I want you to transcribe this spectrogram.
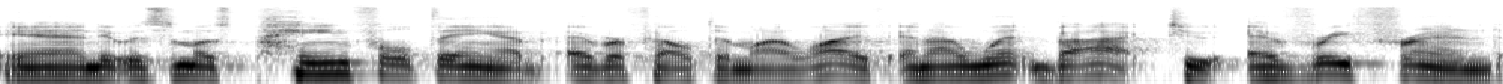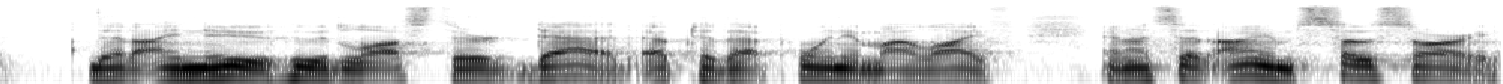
And it was the most painful thing I've ever felt in my life. And I went back to every friend that I knew who had lost their dad up to that point in my life. And I said, I am so sorry.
